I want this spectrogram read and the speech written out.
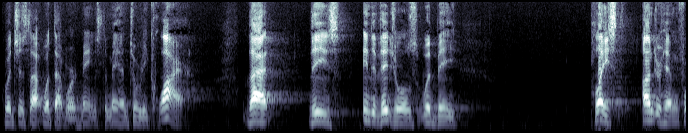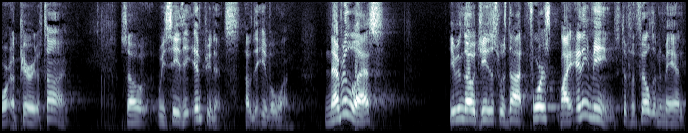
which is that what that word means, demand to require that these individuals would be placed under him for a period of time. So we see the impudence of the evil one. Nevertheless, even though Jesus was not forced by any means to fulfill the demand,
